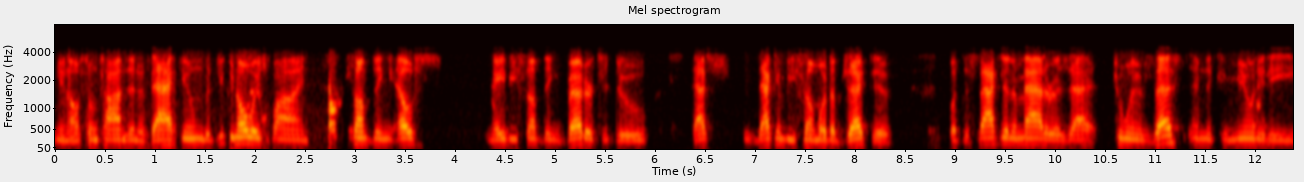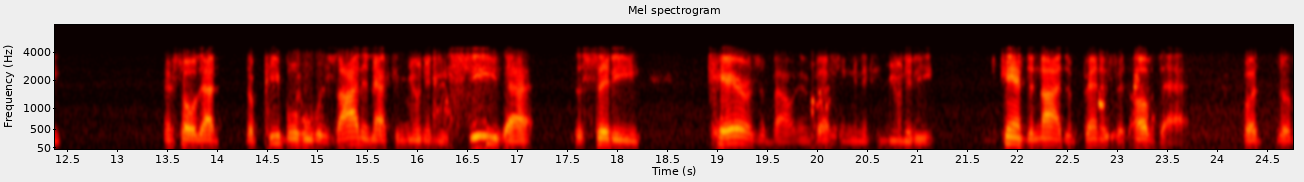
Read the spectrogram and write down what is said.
you know, sometimes in a vacuum, but you can always find something else, maybe something better to do. That's that can be somewhat objective. But the fact of the matter is that to invest in the community, and so that the people who reside in that community see that the city cares about investing in the community, you can't deny the benefit of that. But the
